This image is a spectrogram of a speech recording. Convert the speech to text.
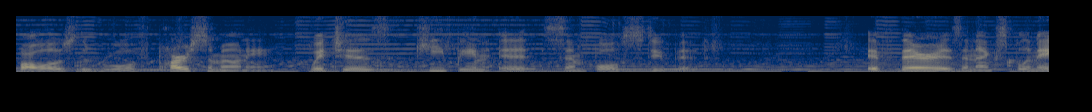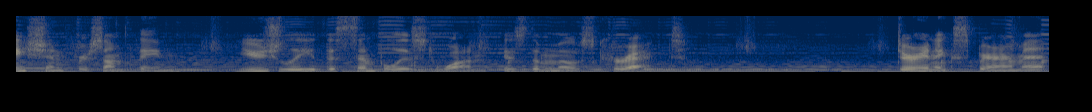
follows the rule of parsimony, which is keeping it simple stupid. If there is an explanation for something, Usually, the simplest one is the most correct. During experiment,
